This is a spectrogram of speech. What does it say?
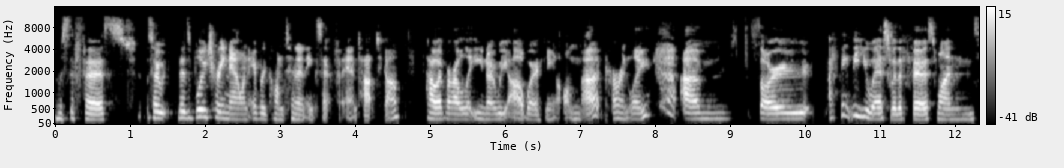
was the first. So there's blue tree now on every continent except for Antarctica. However, I'll let you know we are working on that currently. Um, so I think the US were the first ones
